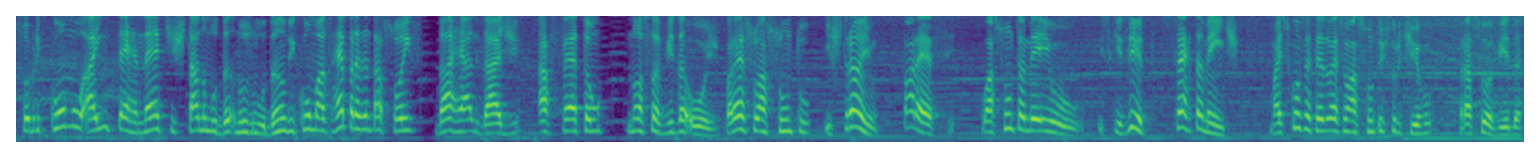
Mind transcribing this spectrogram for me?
sobre como a internet está no muda nos mudando e como as representações da realidade afetam nossa vida hoje. Parece um assunto estranho? Parece. O assunto é meio esquisito? Certamente. Mas com certeza vai ser um assunto instrutivo para a sua vida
